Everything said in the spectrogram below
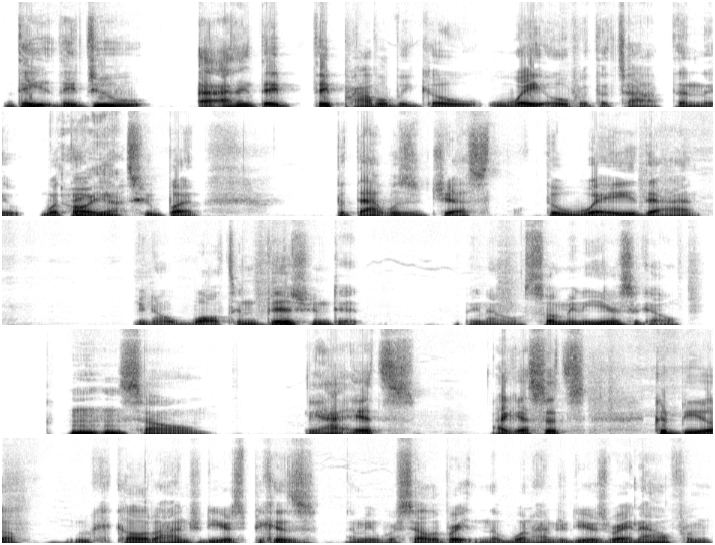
they they do i think they they probably go way over the top than they what they Oh, need yeah. to but but that was just the way that you know walt envisioned it you know so many years ago Mhm. So, yeah, it's. I guess it's could be a. We could call it a hundred years because I mean we're celebrating the 100 years right now from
